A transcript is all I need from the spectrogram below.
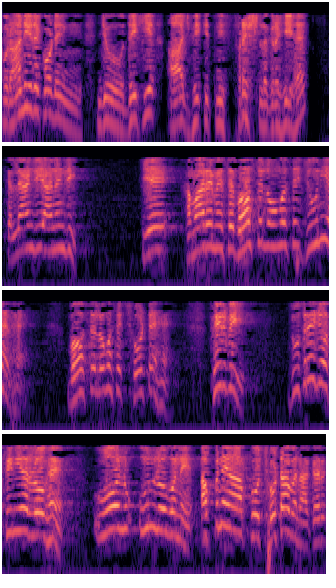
पुरानी रिकॉर्डिंग जो देखिए आज भी कितनी फ्रेश लग रही है। कल्याण जी आनंद जी ये हमारे में से बहुत से लोगों से जूनियर हैं बहुत से लोगों से छोटे हैं फिर भी दूसरे जो सीनियर लोग हैं वो उन, लोगों ने अपने आप को छोटा बनाकर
